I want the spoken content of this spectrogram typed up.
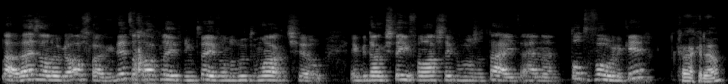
Nou, dat is dan ook de afsluiting. Dit was aflevering 2 van de Route Market Show. Ik bedank Stefan hartstikke voor zijn tijd en eh, tot de volgende keer. Graag gedaan.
